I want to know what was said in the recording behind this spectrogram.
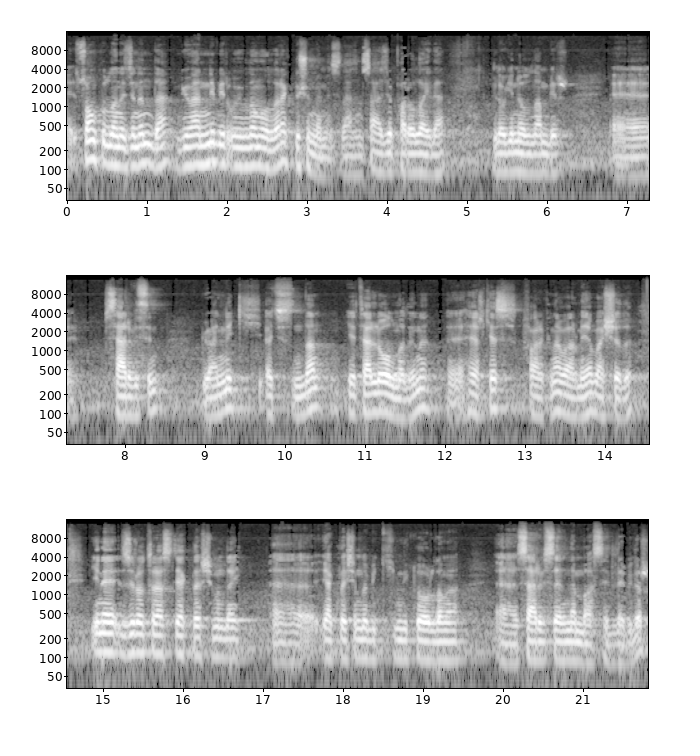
e, son kullanıcının da güvenli bir uygulama olarak düşünmemesi lazım. Sadece parolayla login olunan bir e, servisin güvenlik açısından yeterli olmadığını e, herkes farkına varmaya başladı. Yine Zero Trust yaklaşımında e, yaklaşımda bir kimlik doğrulama e, servislerinden bahsedilebilir.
